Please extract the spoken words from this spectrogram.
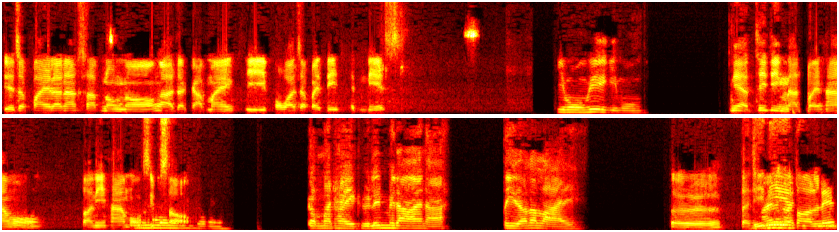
เดี๋ยวจะไปแล้วนะครับ น้องๆ อาจจะกลับมาอีกที เพราะว่าจะไปตีเทนนิส กี่โมงพี่กี่โมงเนี่ยที่จริงนัดไว้ห้าโมง ตอนนี้ห้าโมงสิบสองกลับมาไทยคือเล่นไม่ได้นะ ตีแล้วละลาย เออ แต่ที่นี่ตอนเล่น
